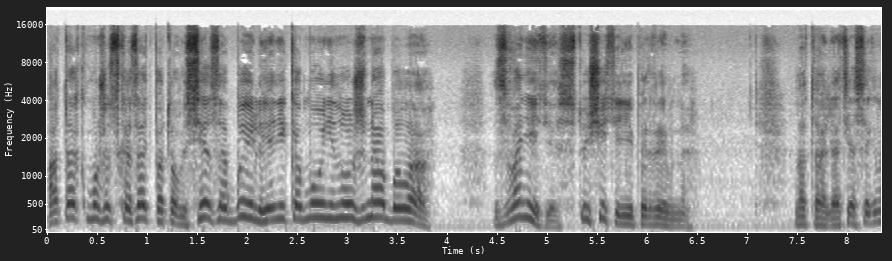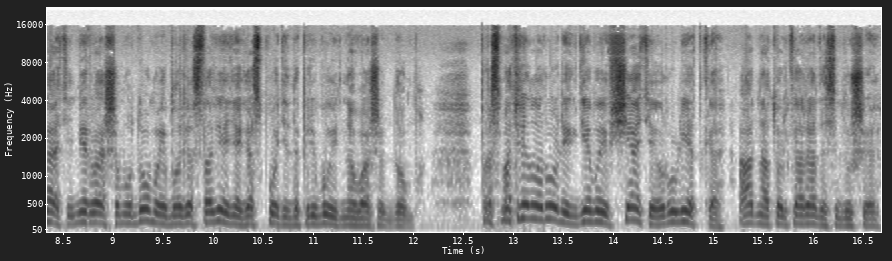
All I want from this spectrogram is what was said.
А так, может сказать потом, все забыли, я никому не нужна была. Звоните, стучите непрерывно. Наталья. Отец Игнатий, мир вашему дому и благословение Господне да пребудет на ваш дом. Просмотрела ролик, где вы в чате, рулетка, одна только радость в душе.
